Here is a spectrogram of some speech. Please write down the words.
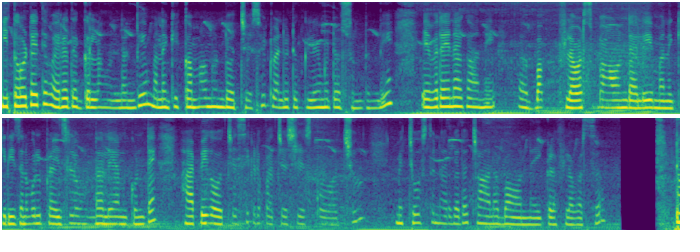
ఈ తోట అయితే వేరే దగ్గరలో ఉందండి. మనకి ఖమ్మం నుండి వచ్చేసి ట్వంటీ టూ కిలోమీటర్స్ ఉంటుంది. ఎవరైనా కానీ బ- ఫ్లవర్స్ బాగుండాలి మనకి రీజనబుల్ ప్రైస్లో ఉండాలి అనుకుంటే హ్యాపీగా వచ్చేసి ఇక్కడ పర్చేస్ చేసుకోవచ్చు. మీరు చూస్తున్నారు కదా చాలా బాగున్నాయి ఇక్కడ ఫ్లవర్స్. టూ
